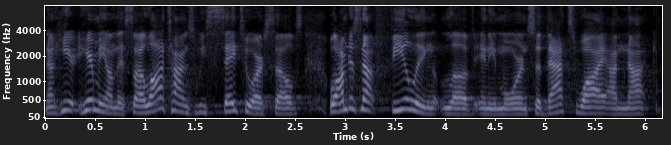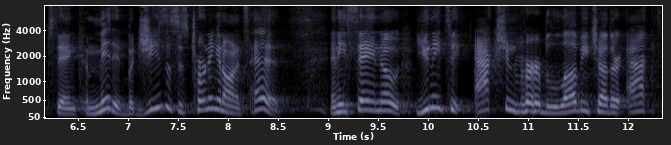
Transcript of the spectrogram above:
Now, hear, hear me on this. A lot of times we say to ourselves, well, I'm just not feeling love anymore, and so that's why I'm not staying committed. But Jesus is turning it on its head. And he's saying, no, you need to action verb love each other, act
